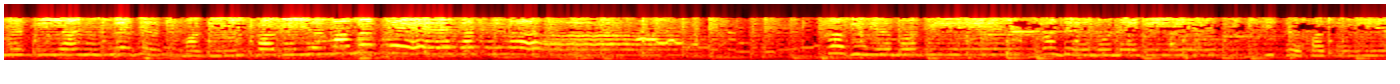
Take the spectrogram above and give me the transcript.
මම කියන්නේද මගේ කවිය මම තේගස්නා කවිය මගේ හඬ නොනැගී හිත පතුලේ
